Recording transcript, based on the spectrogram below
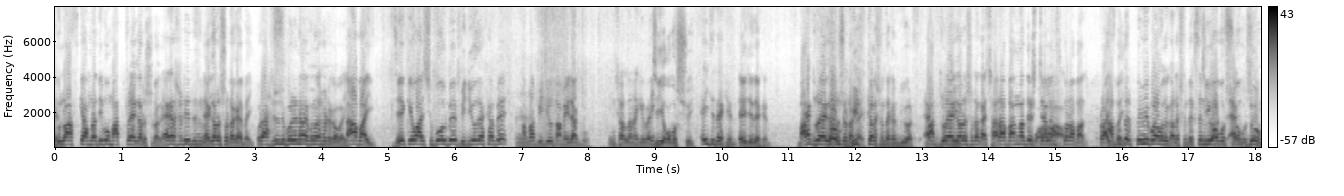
এগুলো আজকে আমরা দিব মাত্র এগারোশো টাকা এগারোশো দিয়ে দিয়েছেন এগারো এগারোশো টাকায় ভাই। আসলে বলে না ভাই পনেরোশো টাকা ভাই। না ভাই যে কেউ আসে বলবে ভিডিও দেখাবে আমরা ভিডিও দামেই রাখব। ইনশাল্লাহ নাকি ভাই? জি অবশ্যই। এই যে দেখেন। এই যে দেখেন মাত্র এগারোশো হিট টাকায়। কালেকশন দেখেন ভিউয়ার্স মাত্র এগারোশো টাকায়। সারা বাংলাদেশ চ্যালেঞ্জ করা প্রাইস ভাই। আপনাদের প্রেমে পড়ার মতো কালেকশন দেখছেন জি? অবশ্যই। একদম।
